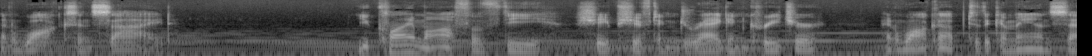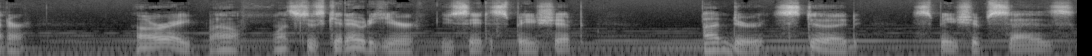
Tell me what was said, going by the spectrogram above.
and walks inside. You climb off of the shape shifting dragon creature and walk up to the command center. All right, well, let's just get out of here, you say to Spaceship. Understood, Spaceship says.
